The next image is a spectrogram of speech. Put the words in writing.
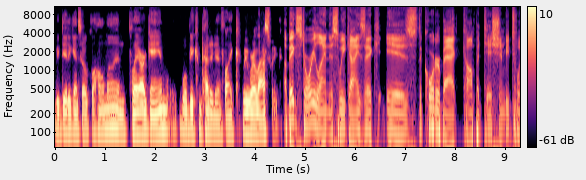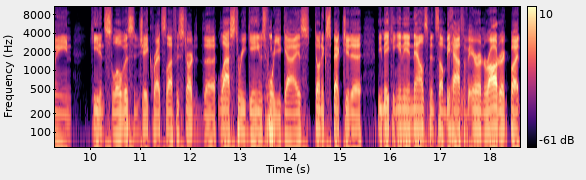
we did against Oklahoma and play our game, we'll be competitive like we were last week. A big storyline this week, Isaac, is the quarterback competition between Kedon Slovis and Jake Retzlaff, who started the last three games for you guys. Don't expect you to be making any announcements on behalf of Aaron Roderick, but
